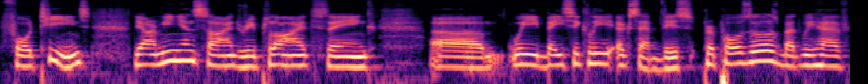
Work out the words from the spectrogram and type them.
14th, the Armenian side replied saying, uh, we basically accept these proposals, but we have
